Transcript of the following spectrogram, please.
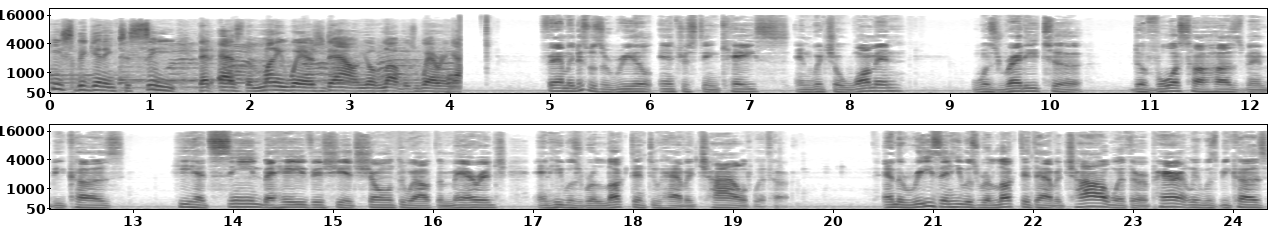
He's beginning to see that as the money wears down, your love is wearing out. Family, this was a real interesting case in which a woman was ready to divorce her husband because he had seen behavior she had shown throughout the marriage and he was reluctant to have a child with her. And the reason he was reluctant to have a child with her apparently was because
